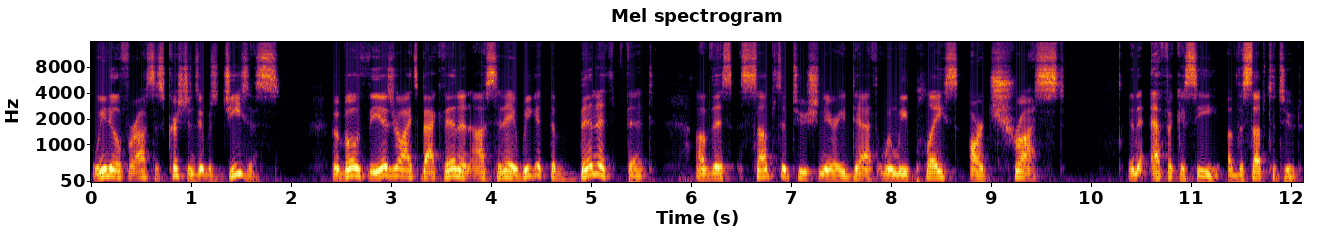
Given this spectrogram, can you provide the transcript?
We know for us as Christians, it was Jesus. But both the Israelites back then and us today, we get the benefit of this substitutionary death when we place our trust in the efficacy of the substitute.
